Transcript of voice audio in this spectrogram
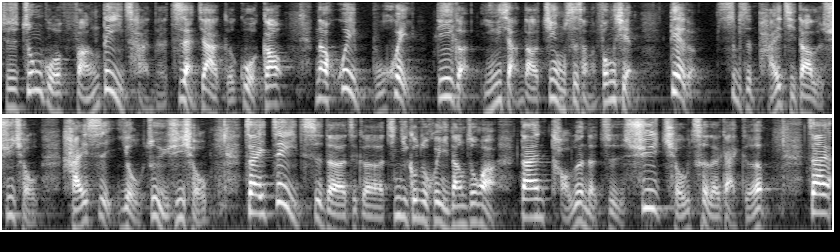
就是中国房地产的资产价格过高，那会不会第一个影响到金融市场的风险？第二个？是不是排挤到了需求，还是有助于需求？在这一次的这个经济工作会议当中啊，当然讨论的是需求侧的改革。在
